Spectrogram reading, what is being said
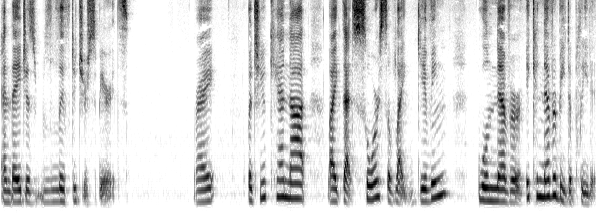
And they just lifted your spirits right? But you cannot like that source of like giving will never it can never be depleted.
